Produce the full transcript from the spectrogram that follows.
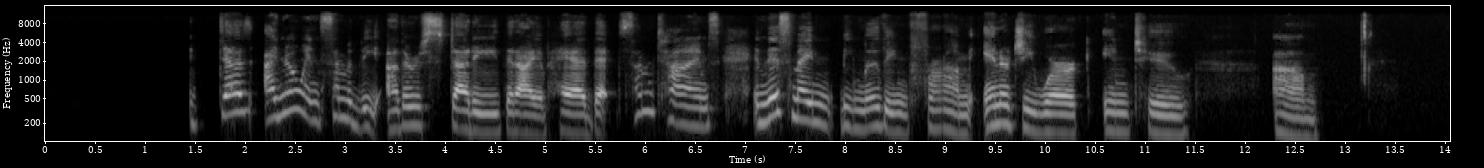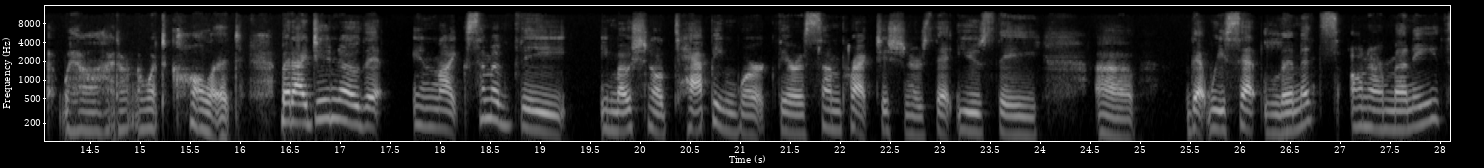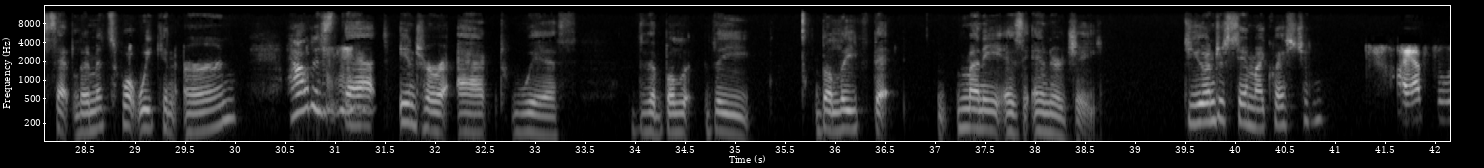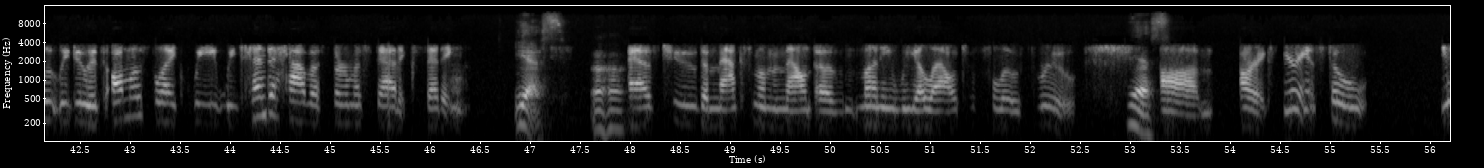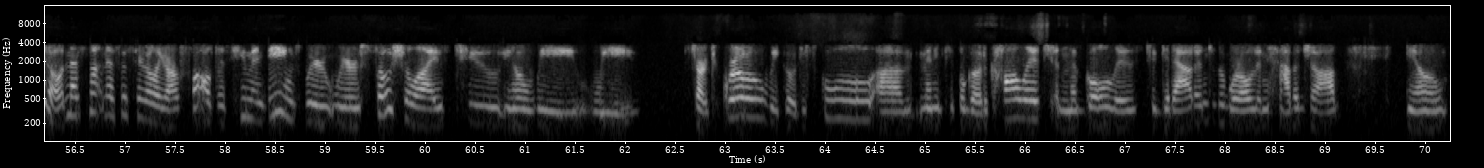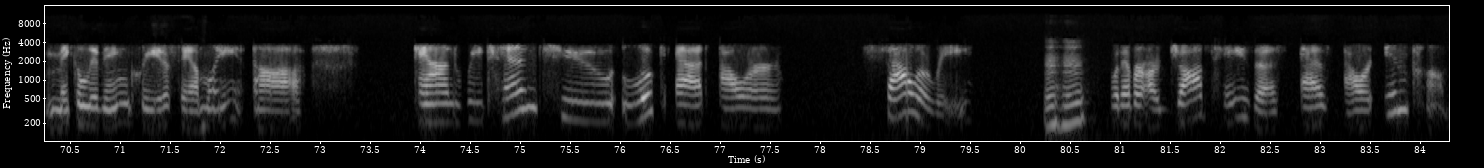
does I know in some of the other study that I have had that sometimes, and this may be moving from energy work into, um, well, I don't know what to call it, but I do know that in like some of the emotional tapping work, there are some practitioners that use the uh, that we set limits on our money, set limits what we can earn. How does that interact with the the belief that money is energy? Do you understand my question? I absolutely do. It's almost like we, we tend to have a thermostatic setting Yes. Uh-huh. as to the maximum amount of money we allow to flow through. Yes. um, our experience. So, you know, and that's not necessarily our fault. As human beings, we're we're socialized to, you know, we we start to grow, we go to school. Um, many people go to college, and the goal is to get out into the world and have a job. You know, make a living, create a family. Uh, and we tend to look at our salary mm-hmm. whatever our job pays us as our income.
